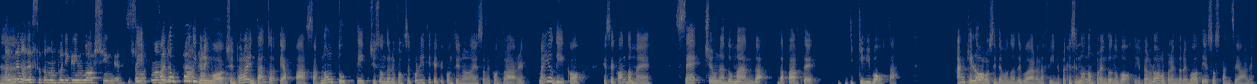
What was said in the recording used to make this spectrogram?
Eh, almeno adesso fanno un po' di greenwashing. Diciamo, sì, fanno un po' di greenwashing, però intanto è apparsa. Non tutti, ci sono delle forze politiche che continuano a essere contrarie. Ma io dico che secondo me se c'è una domanda da parte di chi li vota, anche loro si devono adeguare alla fine, perché se no non prendono voti e per loro prendere voti è sostanziale.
